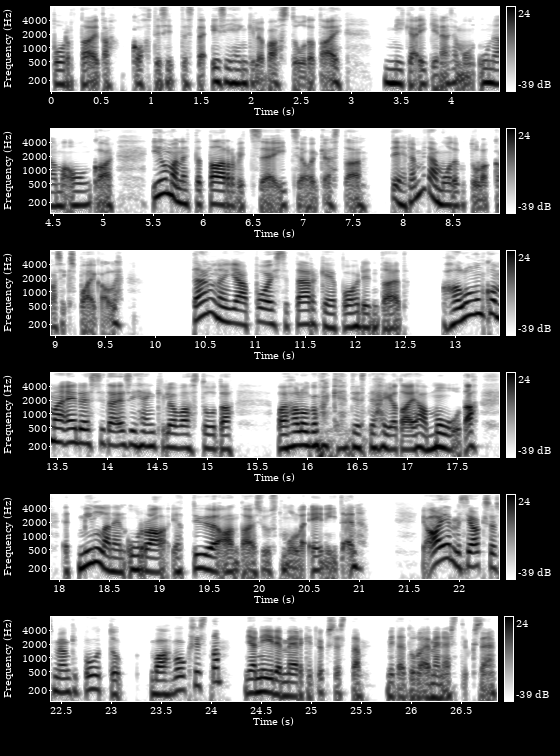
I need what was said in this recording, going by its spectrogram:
portaita kohti sitten sitä esihenkilövastuuta tai mikä ikinä se mun unelma onkaan, ilman että tarvitsee itse oikeastaan tehdä mitään muuta kuin tulla kasiksi paikalle. Tällöin jää pois se tärkeä pohdinta, että haluanko mä edes sitä esihenkilövastuuta vai haluanko mä kenties tehdä jotain ihan muuta, että millainen ura ja työ antaisi just mulle eniten. Ja aiemmissa jaksoissa me onkin puhuttu vahvuuksista ja niiden merkityksestä, mitä tulee menestykseen.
